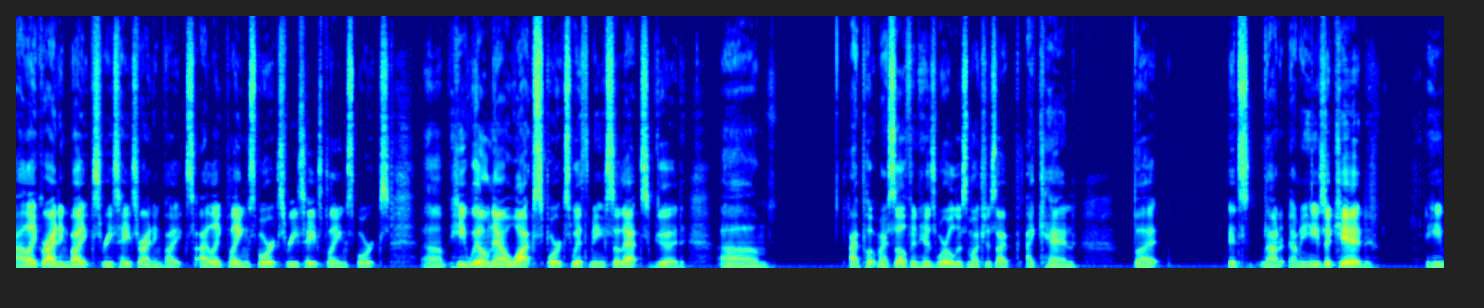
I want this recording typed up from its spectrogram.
I like riding bikes. Reese hates riding bikes. I like playing sports. Reese hates playing sports. Um, he will now watch sports with me, so that's good. Um, I put myself in his world as much as I I can, but it's not. I mean, he's a kid. He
